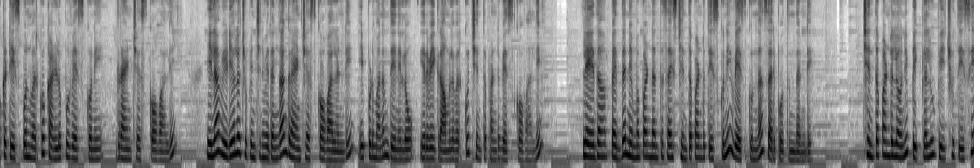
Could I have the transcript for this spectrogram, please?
ఒక టీ స్పూన్ వరకు కళ్ళుప్పు వేసుకొని గ్రైండ్ చేసుకోవాలి. ఇలా వీడియోలో చూపించిన విధంగా గ్రైండ్ చేసుకోవాలండి. ఇప్పుడు మనం దీనిలో ఇరవై గ్రాముల వరకు చింతపండు వేసుకోవాలి. లేదా పెద్ద నిమ్మపండు అంత సైజ్ చింతపండు తీసుకుని వేసుకున్నా సరిపోతుందండి. చింతపండులోని పిక్కలు పీచు తీసి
